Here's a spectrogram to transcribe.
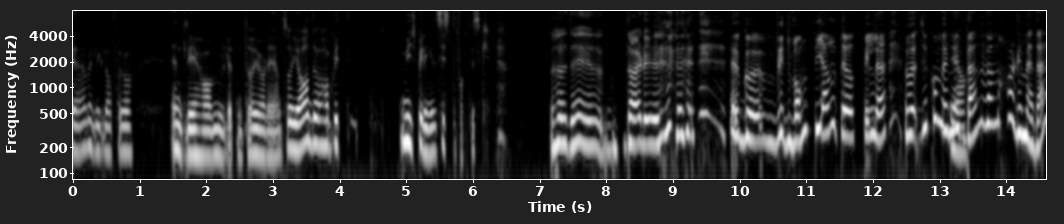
jeg er veldig glad for å endelig ha muligheten til å gjøre det igjen. Så ja, det har blitt mye spilling i det siste, faktisk. Det, da er du blitt vant igjen til å spille. Du kommer med ja. band. Hvem har du med deg?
